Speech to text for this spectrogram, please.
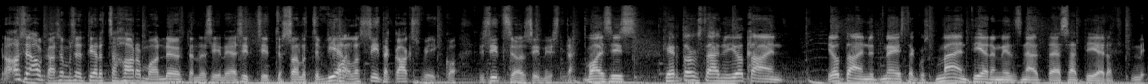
No se alkaa semmoisen, tiedät sä harmaan nöyhtänä siinä ja sit, sit jos sanot sen vielä olla siitä kaksi viikkoa, niin sit se on sinistä. Vai siis, kertooko tää nyt jotain, jotain nyt meistä, koska mä en tiedä miltä se näyttää ja sä tiedät. Niin,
